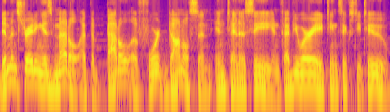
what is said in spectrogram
demonstrating his mettle at the Battle of Fort Donelson in Tennessee in February 1862.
